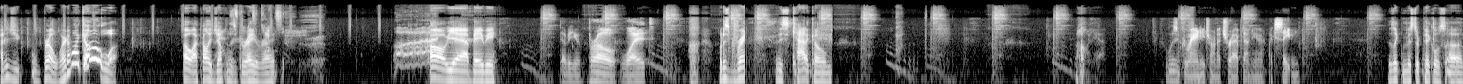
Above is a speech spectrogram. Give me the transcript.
How did you... Bro, where do I go? Oh, I probably jumped in this grave, right? Oh, yeah, baby. W. Bro, what? What is Granny in these catacombs? Oh, yeah. Who is Granny trying to trap down here? Like Satan? Is like Mr. Pickle's, uh,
